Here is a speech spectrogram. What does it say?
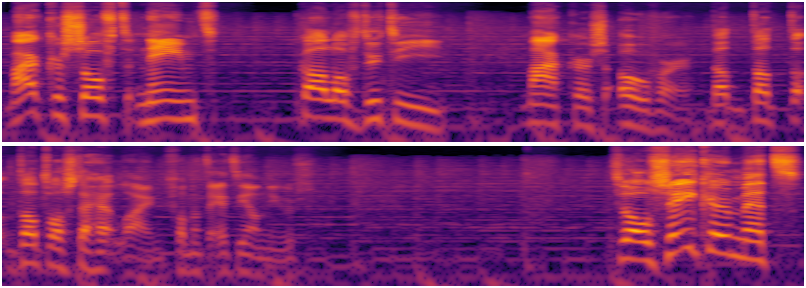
Microsoft neemt Call of Duty makers over. Dat, dat, dat, was de headline van het RTL Nieuws. Terwijl zeker met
